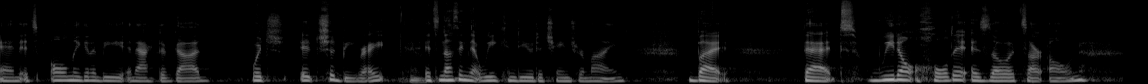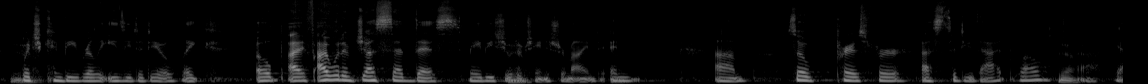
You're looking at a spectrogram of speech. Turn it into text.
and it's only going to be an act of god which it should be right it's nothing that we can do to change her mind but that we don't hold it as though it's our own which can be really easy to do like oh I, if i would have just said this maybe she would have changed her mind and um, so prayers for us to do that well. Yeah. Uh, yeah.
